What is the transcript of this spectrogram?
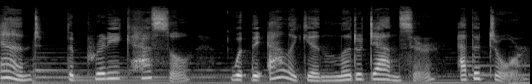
and the pretty castle with the elegant little dancer at the door.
